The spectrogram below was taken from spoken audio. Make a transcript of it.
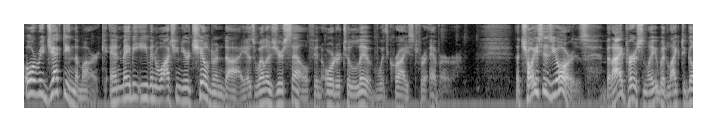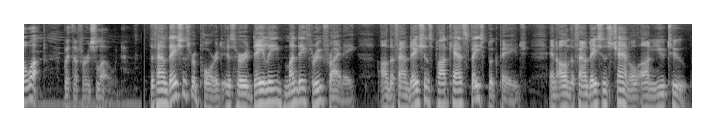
or rejecting the mark and maybe even watching your children die as well as yourself in order to live with Christ forever. The choice is yours, but I personally would like to go up with the first load. The Foundation's report is heard daily, Monday through Friday, on the Foundation's podcast Facebook page and on the Foundation's channel on YouTube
